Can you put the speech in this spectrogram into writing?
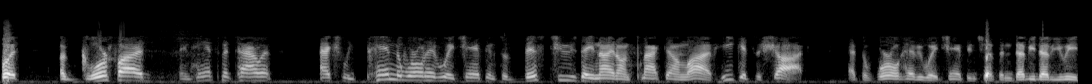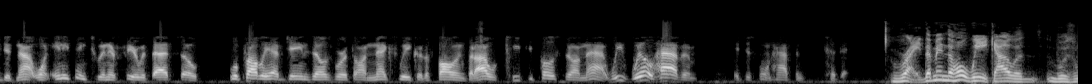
but a glorified enhancement talent actually pin the world heavyweight champion. So this Tuesday night on SmackDown Live, he gets a shot at the World Heavyweight Championship, and WWE did not want anything to interfere with that. So we'll probably have James Ellsworth on next week or the following, but I will keep you posted on that. We will have him. It just won't happen today. Right. I mean, the whole week I was was I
